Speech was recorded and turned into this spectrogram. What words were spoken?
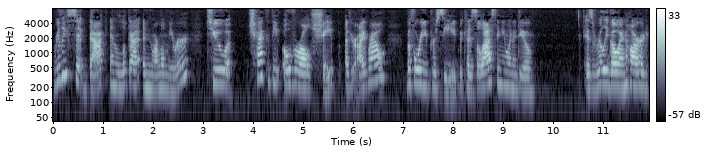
really sit back and look at a normal mirror to check the overall shape of your eyebrow before you proceed because the last thing you want to do is really go in hard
